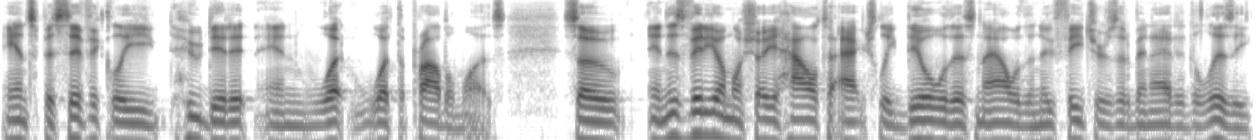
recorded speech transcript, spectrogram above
and specifically who did it and what, what the problem was. So in this video, I'm going to show you how to actually deal with this now with the new features that have been added to Lizzy.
